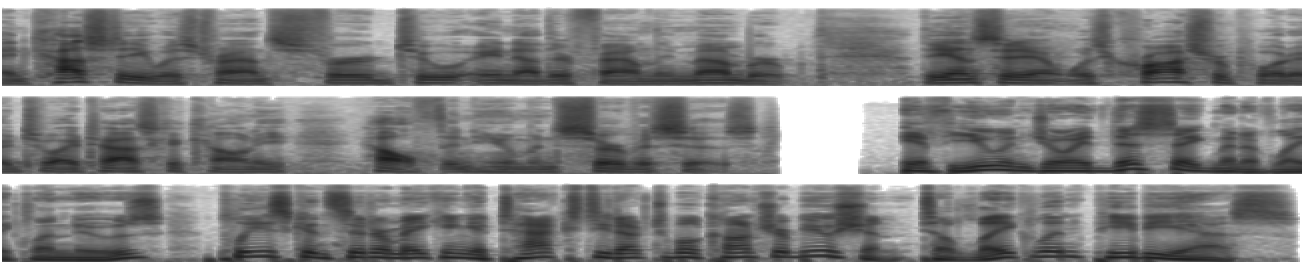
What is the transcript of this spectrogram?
and custody was transferred to another family member. The incident was cross-reported to Itasca County Health and Human Services. If you enjoyed this segment of Lakeland News, please consider making a tax-deductible contribution to Lakeland PBS.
